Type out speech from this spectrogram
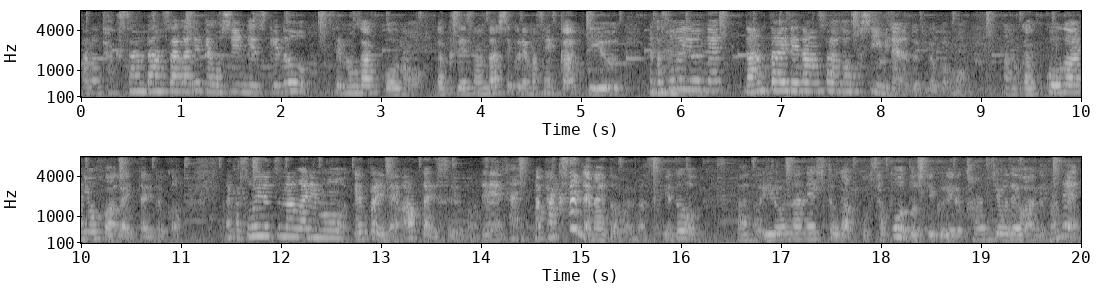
あのたくさんダンサーが出てほしいんですけど専門学校の学生さん出してくれませんかっていうなんかそういうね団体でダンサーが欲しいみたいな時とかもあの学校側にオファーが行ったりとか。なんかそういうつながりもやっぱりねあったりするので、はいまあ、たくさんじゃないと思いますけどあのいろんなね人がこうサポートしてくれる環境ではあるので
